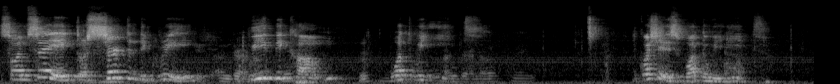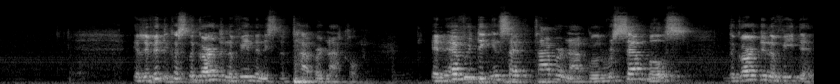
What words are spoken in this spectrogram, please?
So I'm saying, to a certain degree, we become what we eat. The question is, what do we eat? In Leviticus, the Garden of Eden is the tabernacle. And everything inside the tabernacle resembles the Garden of Eden.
